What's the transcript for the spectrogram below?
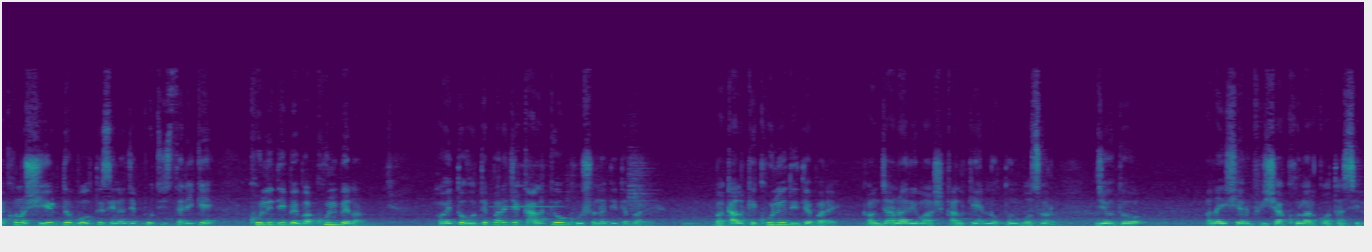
এখনও শিওর দিয়ে বলতেছি না যে পঁচিশ তারিখে খুলে দিবে বা খুলবে না। হয়তো হতে পারে যে কালকেও ঘোষণা দিতে পারে বা কালকে খুলেও দিতে পারে। কারণ জানুয়ারি মাস কালকে, নতুন বছর যেহেতু মালয়েশিয়ার ভিসা খোলার কথা ছিল।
